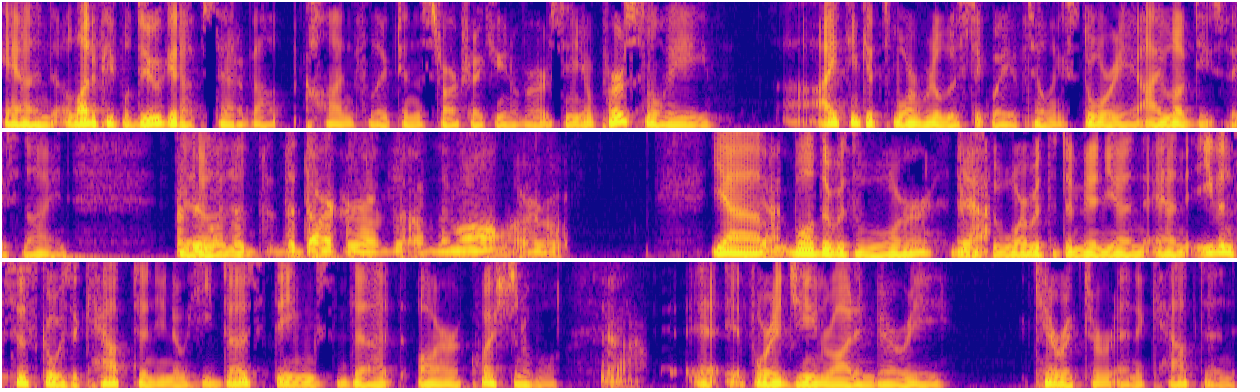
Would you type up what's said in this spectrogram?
And a lot of people do get upset about conflict in the Star Trek universe. And, you know, personally, I think it's more realistic way of telling story. I love Deep Space Nine. But it was um, the, darker of the, of them all, or Yeah, Yeah. well, there was a war. There was the war with the Dominion, and even Sisko as a captain, you know, he does things that are questionable Yeah. for a Gene Roddenberry character and a captain.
